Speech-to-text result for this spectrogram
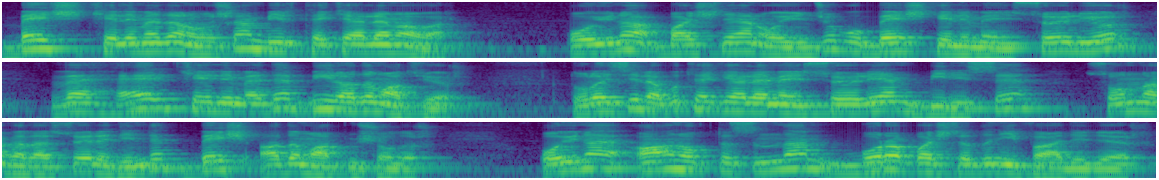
5 kelimeden oluşan bir tekerleme var. Oyuna başlayan oyuncu bu 5 kelimeyi söylüyor ve her kelimede bir adım atıyor. Dolayısıyla bu tekerlemeyi söyleyen birisi sonuna kadar söylediğinde 5 adım atmış olur. Oyuna A noktasından Bora başladığını ifade ediyor.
